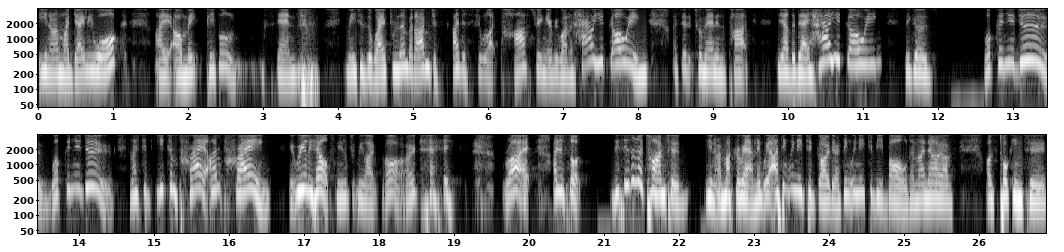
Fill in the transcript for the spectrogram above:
you know, my daily walk, I, I'll meet people, stand meters away from them, but I'm just, I just feel like pastoring everyone. How are you going? I said it to a man in the park the other day. How are you going? And he goes, what can you do? What can you do? And I said, You can pray. I'm praying. It really helps. And he looked at me like, Oh, okay. right. I just thought, this isn't a time to you know, muck around. I think we need to go there. I think we need to be bold. And I know I've, I was talking to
